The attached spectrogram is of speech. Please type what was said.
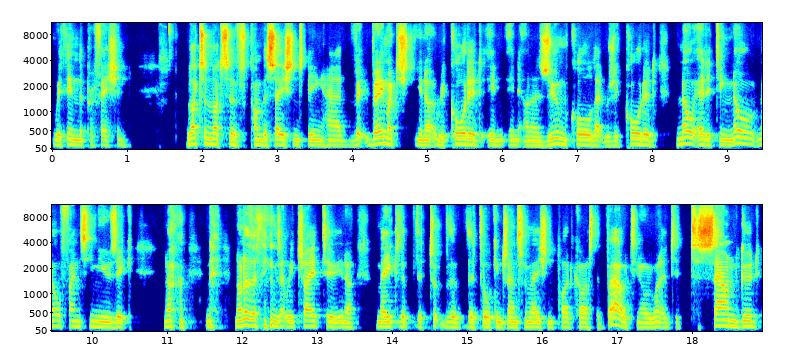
within the profession. Lots and lots of conversations being had, very much, you know, recorded in, in on a Zoom call that was recorded, no editing, no no fancy music, no none of the things that we tried to you know make the the, the, the talking transformation podcast about. You know we wanted to, to sound good.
